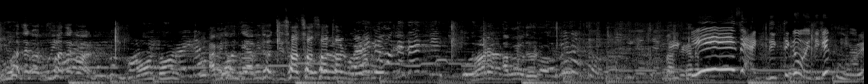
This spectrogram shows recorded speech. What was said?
দু হাতে কর দু হাতে কর আমি ধরছি আমি ধরছি সর সর সর সর ধর আমি ধরছি দেখিস একদিক থেকে ওইদিকে ঘুরে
